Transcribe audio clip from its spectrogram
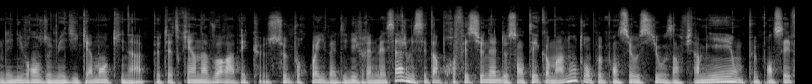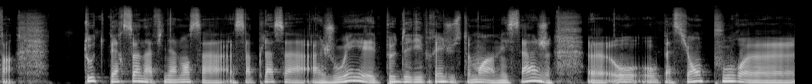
délivrance de médicaments qui n'a peut-être rien à voir avec euh, ce pourquoi il va délivrer le message, mais c'est un professionnel de santé comme un autre. On peut penser aussi aux infirmiers, on peut penser, enfin toute personne a finalement sa, place à, jouer et peut délivrer justement un message euh, aux, patients pour euh,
